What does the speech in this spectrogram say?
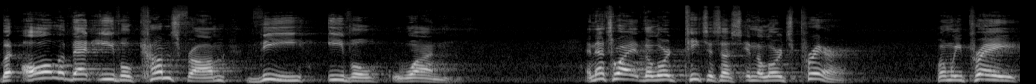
But all of that evil comes from the evil one. And that's why the Lord teaches us in the Lord's Prayer. When we pray,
